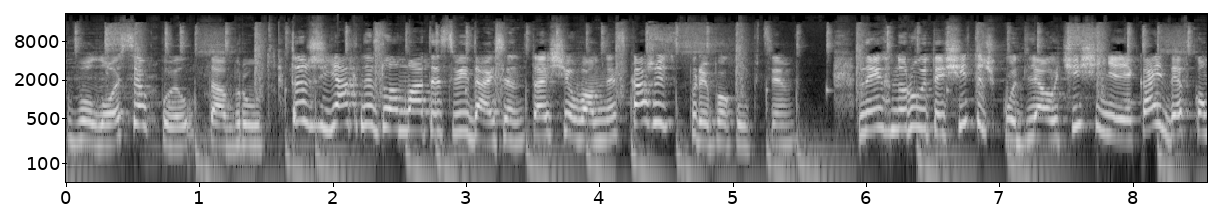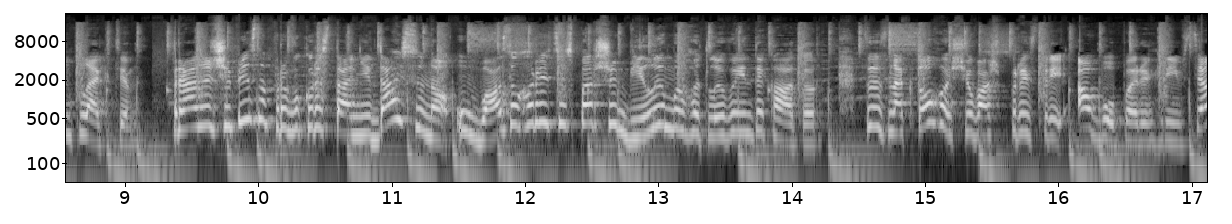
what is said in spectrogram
волосся, пил та бруд. Тож як не зламати свій Dyson та що вам не скажуть при покупці? Не ігноруйте щіточку для очищення, яка йде в комплекті. Рано чи пізно при використанні Дайсона у вас загориться спершу білий миготливий індикатор. Це знак того, що ваш пристрій або перегрівся,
